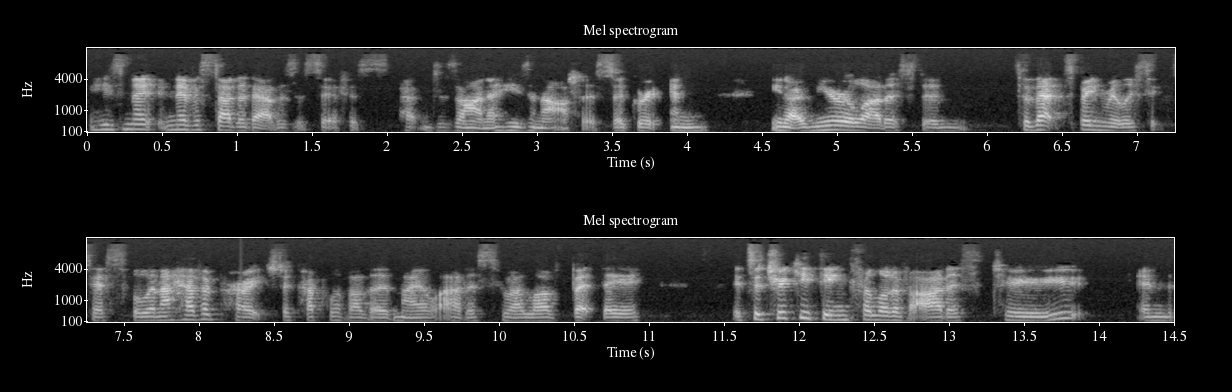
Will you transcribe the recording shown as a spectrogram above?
he's ne- never started out as a surface pattern designer. He's an artist, a great and you know, mural artist. And so that's been really successful. And I have approached a couple of other male artists who I love, but they're, it's a tricky thing for a lot of artists too. And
